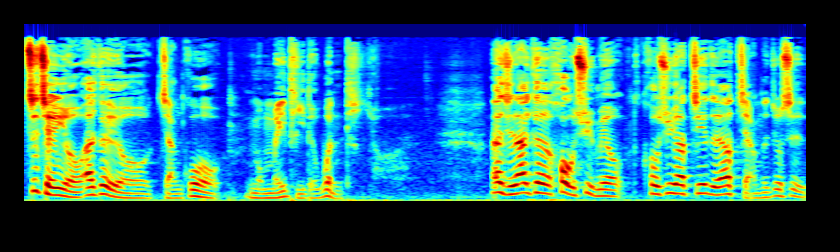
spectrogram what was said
之前有艾克有讲过某媒体的问题哦，那其实艾克后续没有，后续要接着要讲的就是，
